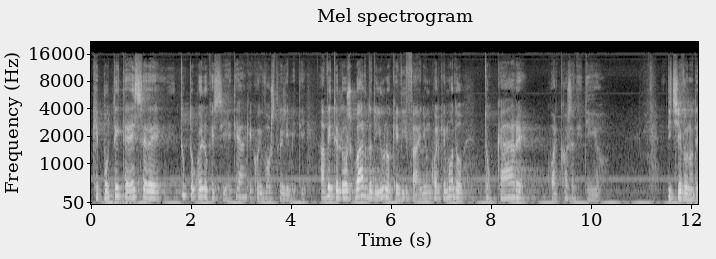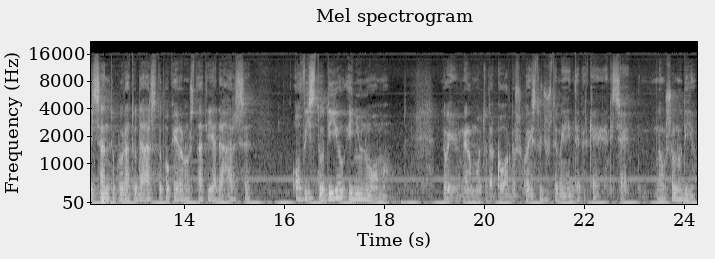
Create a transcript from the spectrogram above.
che potete essere tutto quello che siete, anche con i vostri limiti avete lo sguardo di uno che vi fa in un qualche modo toccare qualcosa di Dio. Dicevano del santo curato d'Ars dopo che erano stati ad Ars, ho visto Dio in un uomo. Noi non ero molto d'accordo su questo, giustamente, perché dice non sono Dio.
